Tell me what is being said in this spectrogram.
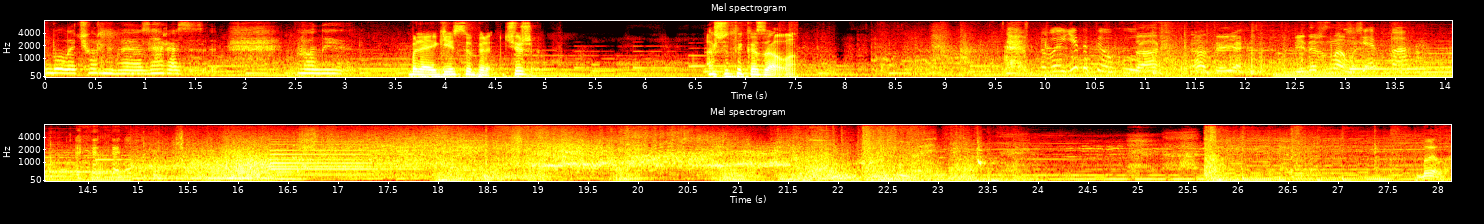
були чорними, а зараз вони. Бля, який супер. Чуж. А що ти казала? Ви їдете у клуб? Так, а ти як? Підеш з нами? Ще два. Бела.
